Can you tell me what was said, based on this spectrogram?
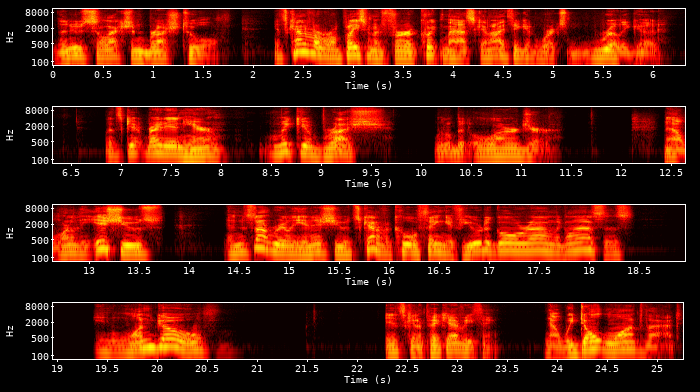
the new selection brush tool. It's kind of a replacement for a quick mask, and I think it works really good. Let's get right in here. Make your brush a little bit larger. Now, one of the issues, and it's not really an issue, it's kind of a cool thing. If you were to go around the glasses in one go, it's going to pick everything. Now, we don't want that.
